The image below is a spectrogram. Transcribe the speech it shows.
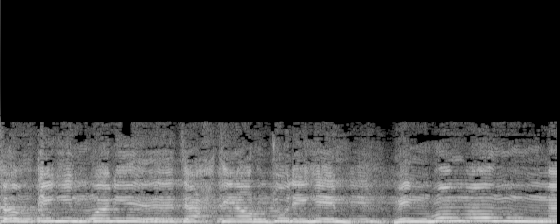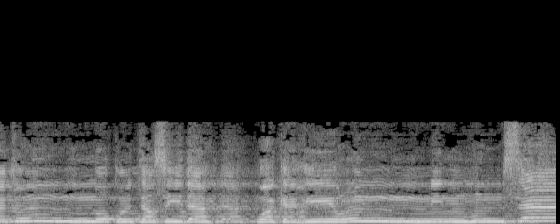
فوقهم ومن تحت أرجلهم منهم أمة مقتصدة وكثير منهم ساء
